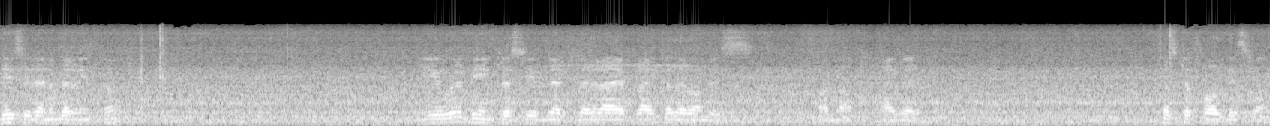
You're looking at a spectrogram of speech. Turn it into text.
This is another lymph node. You will be interested that whether I apply color on this or not. I will. First of all, this one.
